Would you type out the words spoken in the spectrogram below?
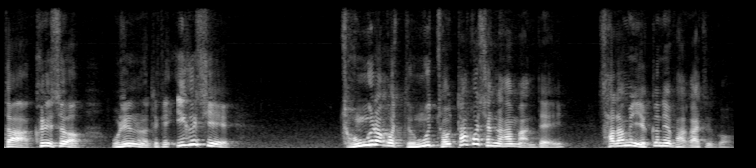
자 그래서 우리는 어떻게 이것이 좋은 거라고 너무 좋다고 생각하면 안 돼. 사람의 여건에 봐가지고.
